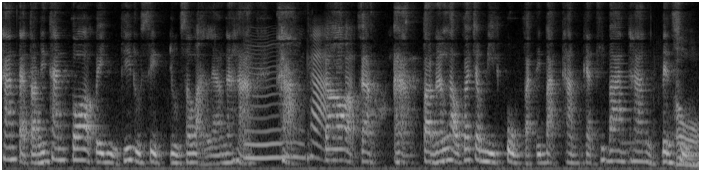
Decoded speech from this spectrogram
ท่านแต่ตอนนี้ท่านก็ไปอยู่ที่ดุสิตอยู่สวรรค์แล้วนะคะอืมค่ะ ค่ะ ก็กับอะตอนนั้นเราก็จะมีกลุ่มปฏิบัติธรรมกันที่บ้านท่านเป็นศูนย์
